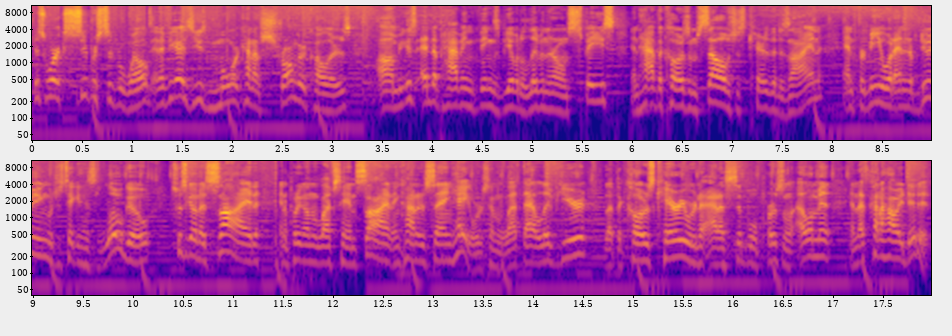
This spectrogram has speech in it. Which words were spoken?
just works super, super well. And if you guys use more kind of stronger colors, um, you just end up having things be able to live in their own space and have the colors themselves just carry the design. And for me, what I ended up doing was just taking his logo, twisting it on his side, and putting on the left-hand side, and kind of just saying, hey, we're just going to let that live here, let the colors carry, we're going to add a simple personal element, and that's kind of how I did it.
